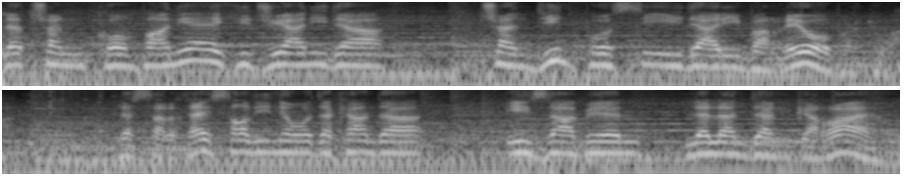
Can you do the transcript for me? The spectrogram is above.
لە چەند کۆمپانیایەکی جیهانیدا چەندین پۆستی ئیداری بەڕێوەبردووە، لە سەرەتای ساڵی نەوەدەکاندا ئیزابێل لە لەندەن گەڕایەوە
